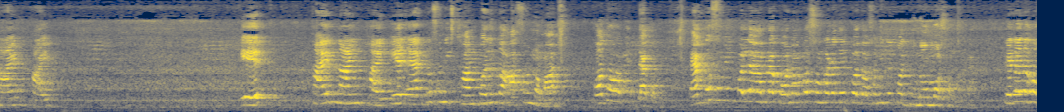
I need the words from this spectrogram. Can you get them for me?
নাইন ফাইভ এর ফাইভ নাইন ফাইভ এর এক দশমিক স্থান পর্যন্ত আসন্ন মান কত হবে? দেখো, এক দশমিক বললে আমরা ক নম্বর সংখ্যাটা দেখব, দশমিকের পর দু নম্বর সংখ্যাটা। এটা দেখো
